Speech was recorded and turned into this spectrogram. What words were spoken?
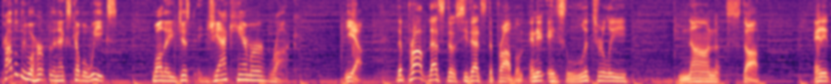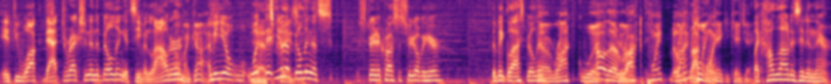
probably will hurt for the next couple weeks while they just jackhammer rock. Yeah. The problem that's the see that's the problem. And it, it's literally non-stop. And it, if you walk that direction in the building, it's even louder. Oh my gosh. I mean, you know what Yeah, it's you know that building that's straight across the street over here? The big glass building? The Rockwood. Oh, the building. Rock Pointe building? Rock, Rock Pointe. Point. Thank you, KJ. Like how loud is it in there?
